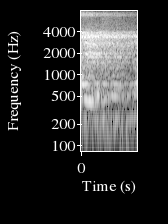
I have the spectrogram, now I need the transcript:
Далее.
